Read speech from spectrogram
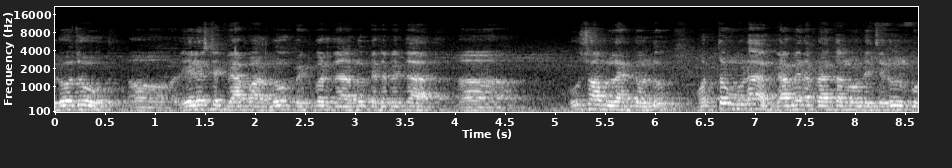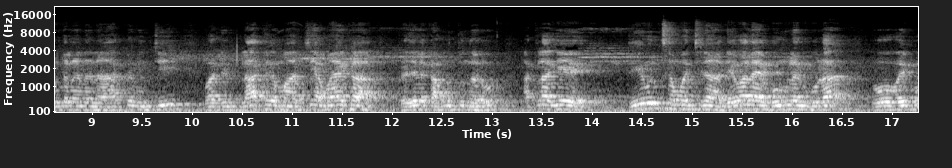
ఈరోజు రియల్ ఎస్టేట్ వ్యాపారులు పెట్టుబడిదారులు పెద్ద పెద్ద భూస్వాములు లాంటి వాళ్ళు మొత్తం కూడా గ్రామీణ ప్రాంతాల్లో ఉండే చెరువులు కుంటలను ఆక్రమించి వాటిని ప్లాట్గా మార్చి అమాయక ప్రజలకు అమ్ముతున్నారు. అట్లాగే దేవునికి సంబంధించిన దేవాలయ భూములను కూడా ఓవైపు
